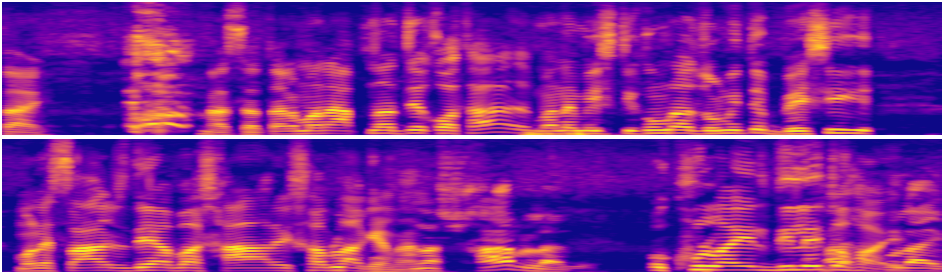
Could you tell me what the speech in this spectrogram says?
তাই? আচ্ছা তার মানে আপনার যে কথা মানে মিষ্টি কুমড়া জমিতে বেশি মানে চাষ দেয়া বা সার এসব লাগে না? না সার লাগে। ও খুলাই দিলেই তো হয়? খোলাই।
